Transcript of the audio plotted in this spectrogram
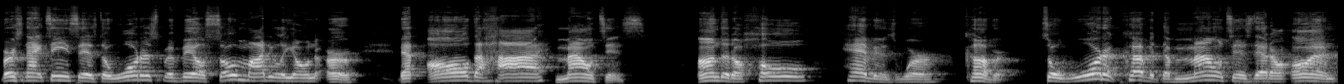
Verse 19 says, The waters prevail so mightily on the earth that all the high mountains under the whole heavens were covered. So water covered the mountains that are on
